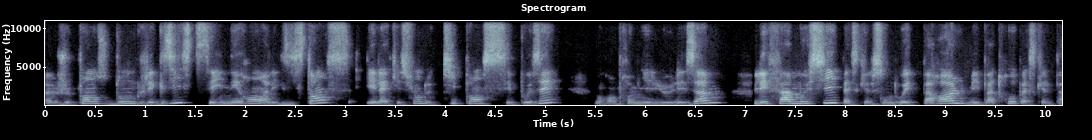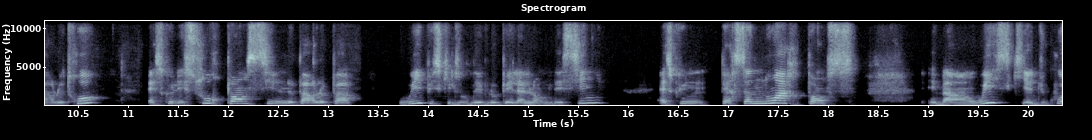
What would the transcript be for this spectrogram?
Euh, je pense donc j'existe, c'est inhérent à l'existence, et la question de qui pense s'est posée. Donc en premier lieu les hommes, les femmes aussi parce qu'elles sont douées de parole, mais pas trop parce qu'elles parlent trop. Est-ce que les sourds pensent s'ils ne parlent pas? Oui, puisqu'ils ont développé la langue des signes. Est-ce qu'une personne noire pense? Eh bien oui, ce qui a du coup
